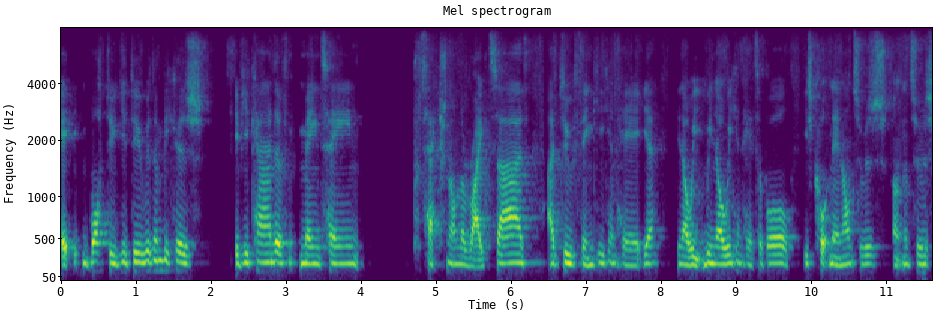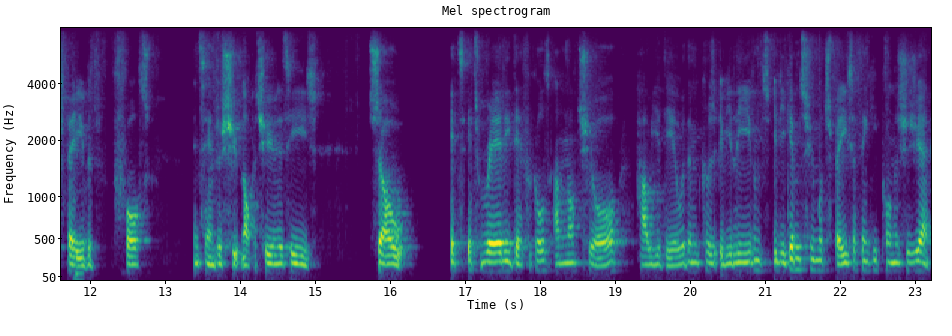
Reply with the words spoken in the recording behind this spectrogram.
It, what do you do with him? Because if you kind of maintain protection on the right side, I do think he can hit you. You know, we, we know he can hit a ball. He's cutting in onto his onto his favoured foot in terms of shooting opportunities. So it's it's really difficult. I'm not sure how you deal with him because if you leave him, if you give him too much space, I think he punishes you.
